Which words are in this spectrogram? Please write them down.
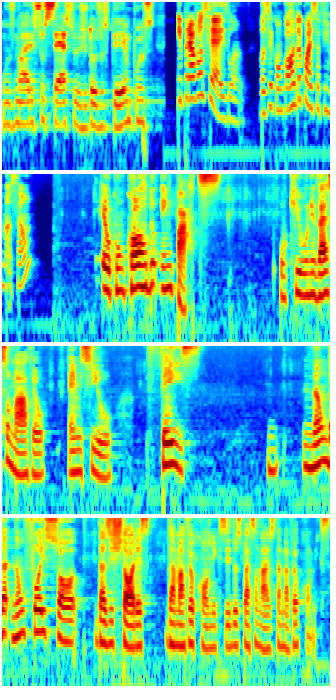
um dos maiores sucessos de todos os tempos. E pra você, Aislan, você concorda com essa afirmação? Eu concordo em partes. O que o universo Marvel, MCU, fez não, da- não foi só das histórias da Marvel Comics e dos personagens da Marvel Comics.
